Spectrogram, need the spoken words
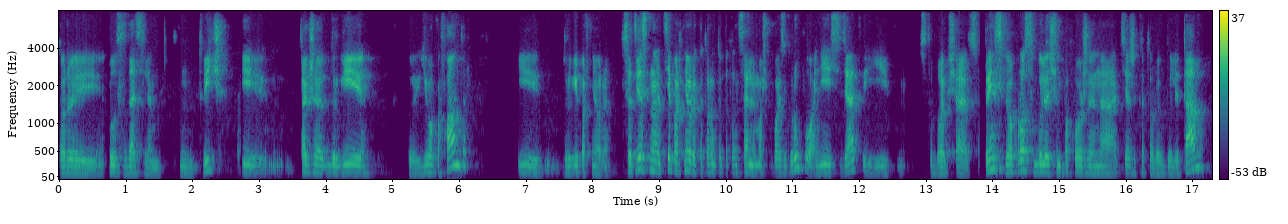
который был создателем Twitch, и также другие, его кофаундер, и другие партнеры. Соответственно, те партнеры, которым ты потенциально можешь попасть в группу, они сидят и с тобой общаются. В принципе, вопросы были очень похожи на те же, которые были там.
